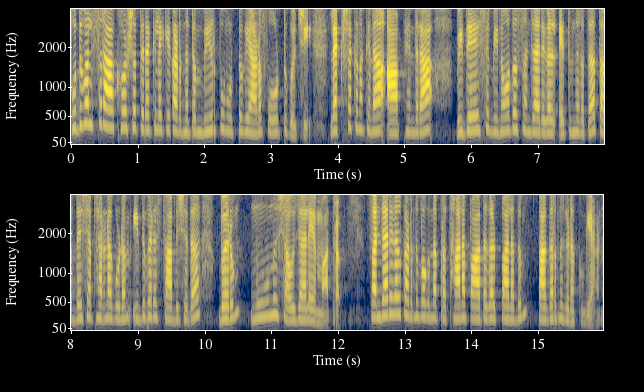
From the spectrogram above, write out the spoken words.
പുതുവത്സരാഘോഷ തിരക്കിലേക്ക് കടന്നിട്ടും വീർപ്പ് മുട്ടുകയാണ് ഫോർട്ട് കൊച്ചി. ലക്ഷക്കണക്കിന് ആഭ്യന്തര വിദേശ വിനോദസഞ്ചാരികൾ എത്തുന്നിടത്ത് തദ്ദേശ ഭരണകൂടം ഇതുവരെ സ്ഥാപിച്ചത് വെറും മൂന്ന് ശൗചാലയം മാത്രം. സഞ്ചാരികൾ കടന്നുപോകുന്ന പ്രധാന പാതകൾ പലതും തകർന്നു കിടക്കുകയാണ്.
